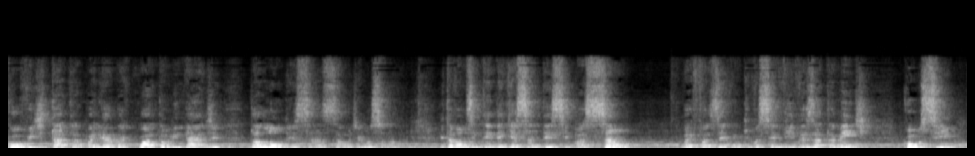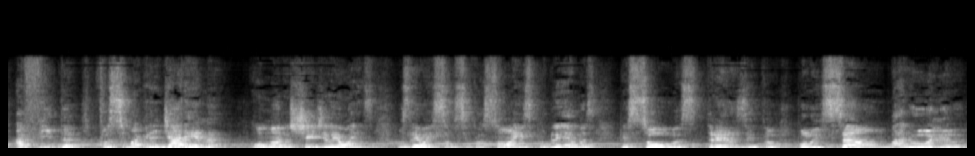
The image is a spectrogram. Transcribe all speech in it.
Covid está atrapalhando a quarta unidade da Londres Sun Saúde Emocional. Então vamos entender que essa antecipação vai fazer com que você viva exatamente como se a vida fosse uma grande arena romana cheia de leões. Os leões são situações, problemas, pessoas, trânsito, poluição, barulho.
